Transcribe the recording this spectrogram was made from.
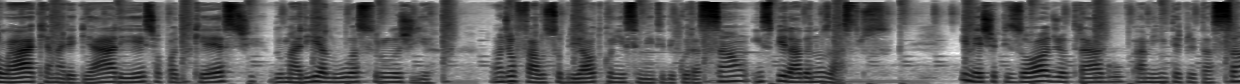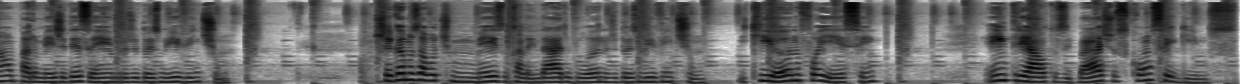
Olá, aqui é a Maria Guiar e este é o podcast do Maria Lua Astrologia, onde eu falo sobre autoconhecimento e decoração inspirada nos astros. E neste episódio eu trago a minha interpretação para o mês de dezembro de 2021. Chegamos ao último mês do calendário do ano de 2021. E que ano foi esse, hein? Entre altos e baixos conseguimos,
